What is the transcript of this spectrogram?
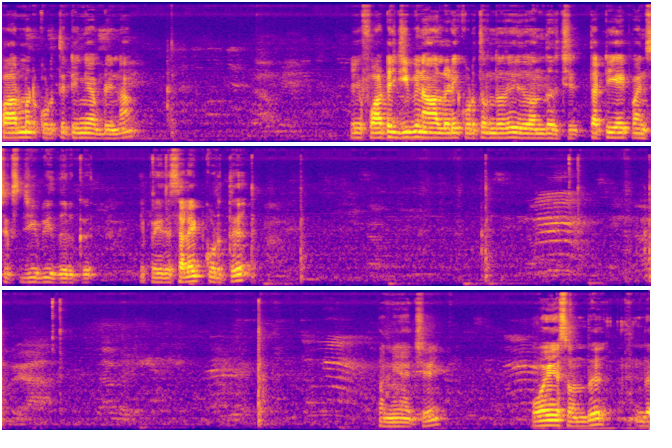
ஃபார்மட் கொடுத்துட்டீங்க அப்படின்னா ஃபார்ட்டி ஜிபி நான் ஆல்ரெடி கொடுத்துருந்தது இது வந்துருச்சு. Thirty eight point six GB இது இருக்குது இப்போ இதை செலக்ட் கொடுத்து பண்ணியாச்சு. ஓஎஸ் வந்து இந்த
